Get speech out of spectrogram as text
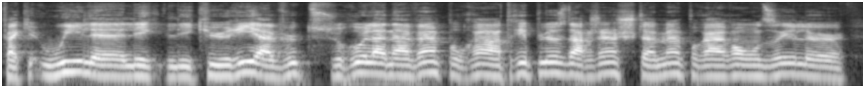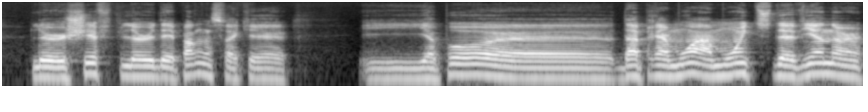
Fait que oui, l'écurie, elle veut que tu roules en avant pour rentrer plus d'argent, justement, pour arrondir leur, leur chiffre puis leurs dépenses. Fait que il n'y a pas, euh, d'après moi, à moins que tu deviennes un,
